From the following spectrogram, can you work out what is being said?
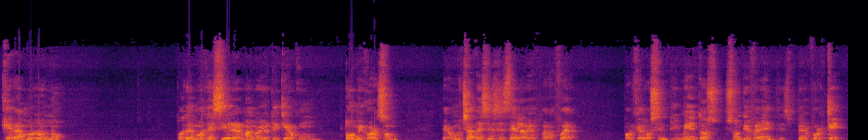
querámoslo o no, podemos decir, hermano, yo te quiero con todo mi corazón, pero muchas veces es de labios para afuera, porque los sentimientos son diferentes. ¿Pero por qué?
